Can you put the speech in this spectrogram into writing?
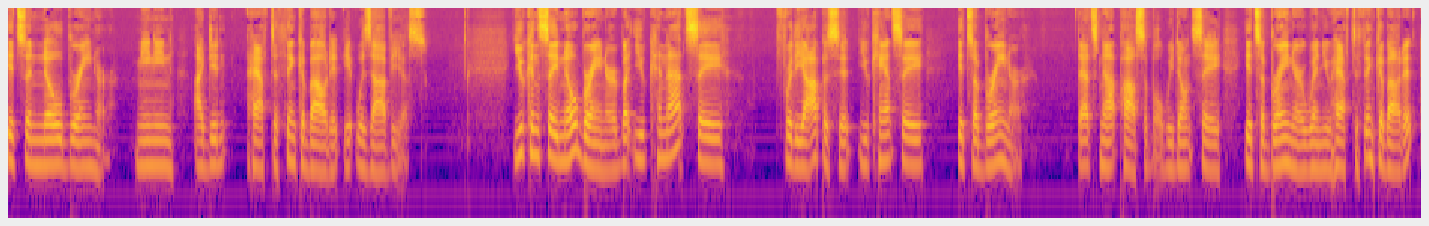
It's a no brainer, meaning I didn't have to think about it, it was obvious. You can say no brainer, but you cannot say for the opposite, you can't say it's a brainer. That's not possible. We don't say it's a brainer when you have to think about it.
